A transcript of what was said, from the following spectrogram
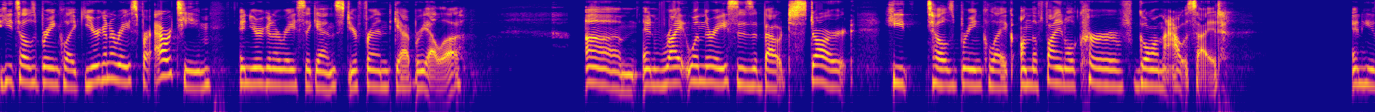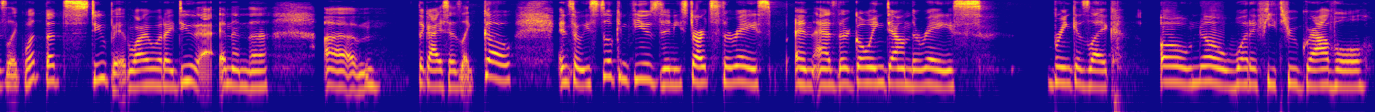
he tells Brink, like, you're going to race for our team and you're going to race against your friend Gabriella. Um, and right when the race is about to start, he tells Brink, like, on the final curve, go on the outside. And he's like, what? That's stupid. Why would I do that? And then the, um, the guy says like go and so he's still confused and he starts the race and as they're going down the race brink is like oh no what if he threw gravel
